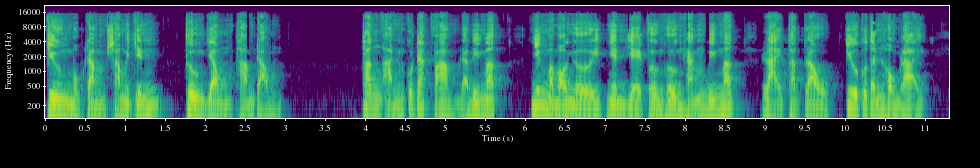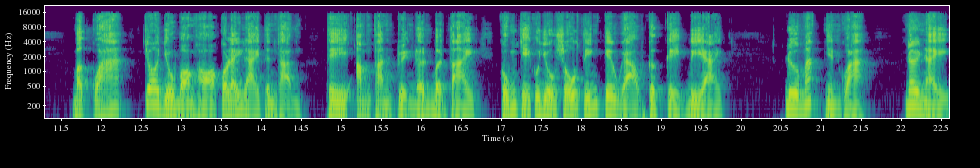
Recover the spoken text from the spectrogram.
Chương 169 Thương vong thảm trọng Thân ảnh của Trác Phàm đã biến mất, nhưng mà mọi người nhìn về phương hướng hắn biến mất, lại thật lâu chưa có tỉnh hồn lại. Bất quá, cho dù bọn họ có lấy lại tinh thần, thì âm thanh truyền đến bên tai cũng chỉ có vô số tiếng kêu gào cực kỳ bi ai. Đưa mắt nhìn qua, nơi này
